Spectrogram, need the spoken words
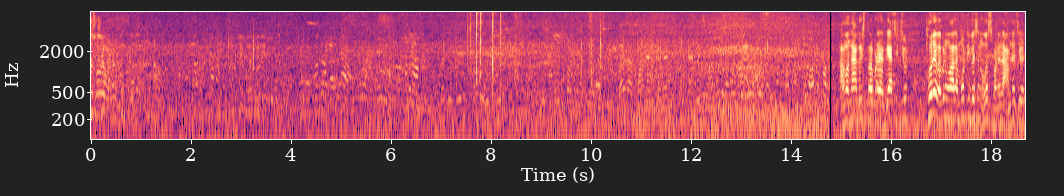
हाम्रो नागरिक स्तरबाट ग्रेटिट्युड थोरै भए पनि उहाँलाई मोटिभेसन होस् भनेर हामीले चाहिँ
